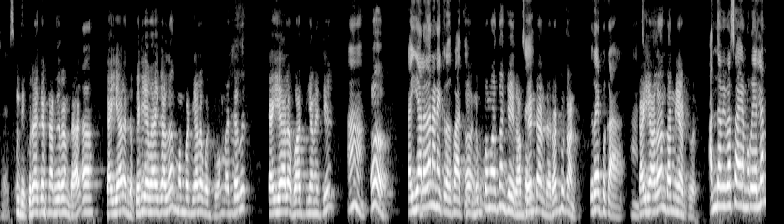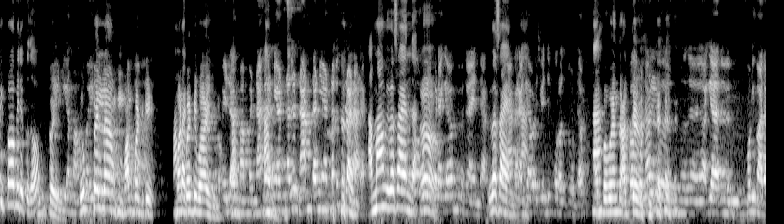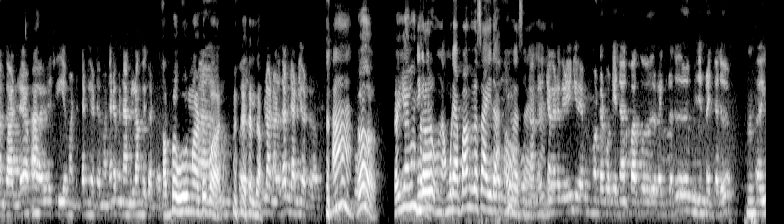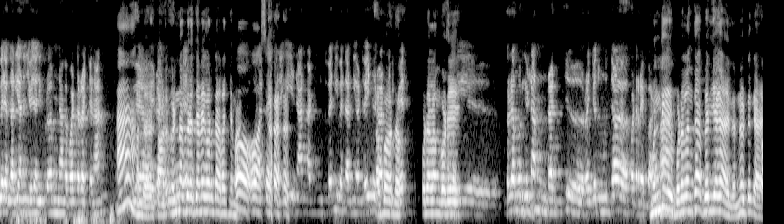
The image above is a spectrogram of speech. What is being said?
சரி இந்த குராக்கன் நடுகிறன்றால் ஓ கையால் இந்த பெரிய வாய்க்கால் தான் மம்பட்டியால கொட்டுவோம். மற்றது கையால பாத்தி அணைச்சு கையால தான் நினைக்கிறது பாத்தி. நுட்பமா தான் இறைப்புக்காக ஆ. கையாலாம் தண்ணி ஆட்டுறது அந்த விவசாய முறையெல்லாம் இப்பவும் இருக்குதோ? இப்ப எல்லாம் மண்பட்டி வாய்க்கணும் நான் தண்ணி ஆடினது குள்ளானால அம்மாவும் விவசாயம் தான் விவசாயம் தான் விவசாயம் தான் முடி மாதம் காடல செய்ய மாட்டேன் தண்ணி கட்ட நாங்க எல்லாம் போய் கட்டுறோம் அப்ப ஊர் மாட்டு பால் எல்லாம் குள்ளானாலதான் தண்ணி கட்டுறோம் ஆ ஓ கையாலும் உங்களுடைய அப்பாவும் விவசாயி தான் விவசாயி நாங்கள் ஜகட வெளியே மோட்டார் போட்டு என்ன வாக்கு ரைக்கிறது மிஷின் ரைத்தது இவரை கல்யாணம் செய்து நாங்க பட்ட ரச்சனான் ஓ ஓ சரி நான் நட்டு ஊத்துவேன் இவன் தண்ணி ஆடுவேன் இன்னொரு. புடலங்கொடி. முந்தி புடலங்கா பெரிய காய் இல்ல நீட்டுக்காய்.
